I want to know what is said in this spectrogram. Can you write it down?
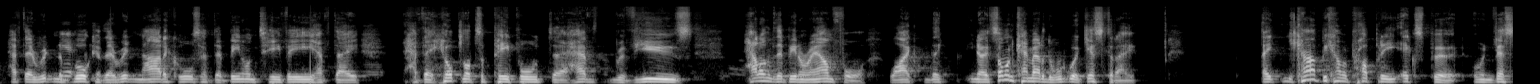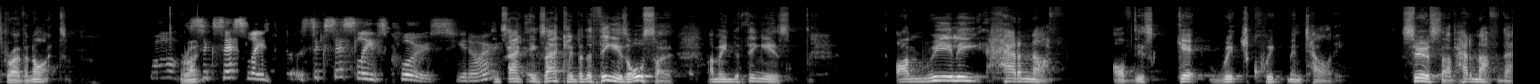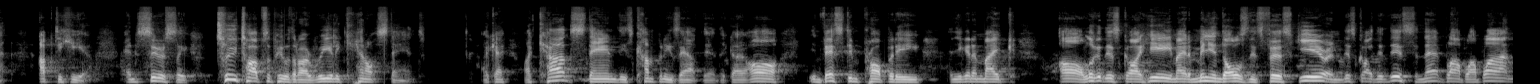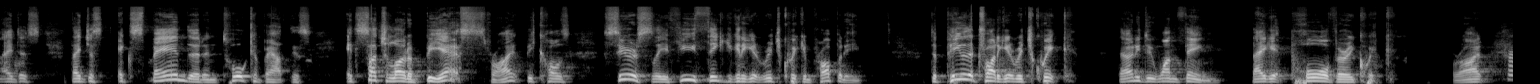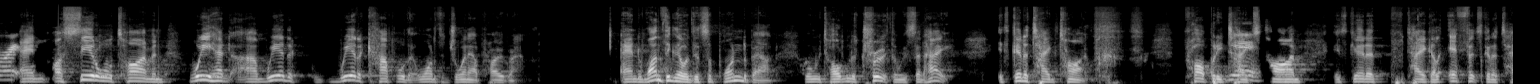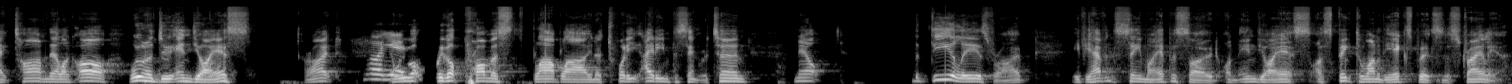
Have they written a yep. book? Have they written articles? Have they been on TV? Have they have they helped lots of people to have reviews? How long have they been around for? Like the, you know, someone came out of the woodwork yesterday. They, you can't become a property expert or investor overnight. Well, right? Success leaves success leaves clues, you know. Exactly, exactly. But the thing is also, I mean, the thing is, I'm really had enough of this get rich quick mentality. Seriously, I've had enough of that up to here. And seriously, two types of people that I really cannot stand. Okay. I can't stand these companies out there that go, oh, invest in property and you're going to make, oh, look at this guy here. He made a million dollars in his first year and this guy did this and that, blah, blah, blah. And they just, they just expanded and talk about this. It's such a load of BS, right? Because seriously, if you think you're going to get rich quick in property, the people that try to get rich quick, they only do one thing they get poor very quick right? Correct. And I see it all the time. And we had um, we had a we had a couple that wanted to join our program, and one thing they were disappointed about when we told them the truth, and we said, "Hey, it's going to take time. Property yeah. takes time. It's going to take an effort. It's going to take time." They're like, "Oh, we want to do NDIS, right?" Oh yeah. we got we got promised blah blah. You know, 20, 18 percent return. Now, the deal is right if you haven't seen my episode on NDIS, I speak to one of the experts in Australia,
